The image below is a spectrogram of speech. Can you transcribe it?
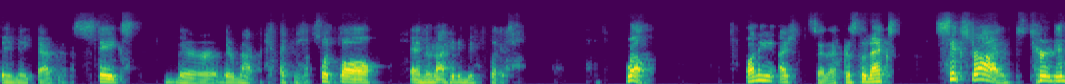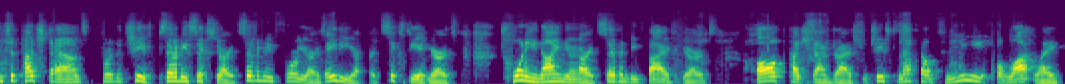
they make bad mistakes, they're they're not protecting the football, and they're not hitting big plays. Well, funny I should say that because the next six drives turned into touchdowns for the Chiefs 76 yards, 74 yards, 80 yards, 68 yards, 29 yards, 75 yards, all touchdown drives for Chiefs. And that felt to me a lot like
